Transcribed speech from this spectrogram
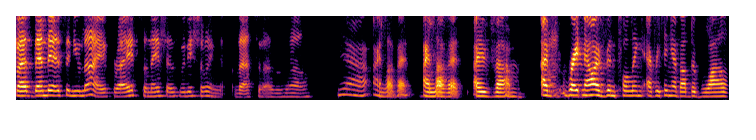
But then there's a new life right? So nature is really showing that to us as well. Yeah i love it. I love it. I've um i've right now i've been pulling everything about the wild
